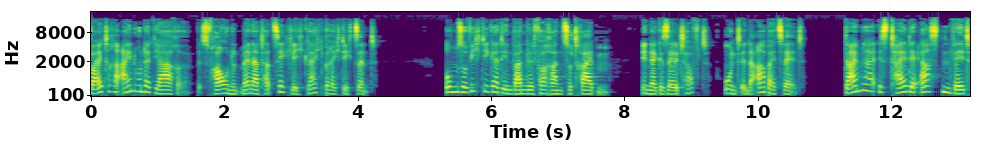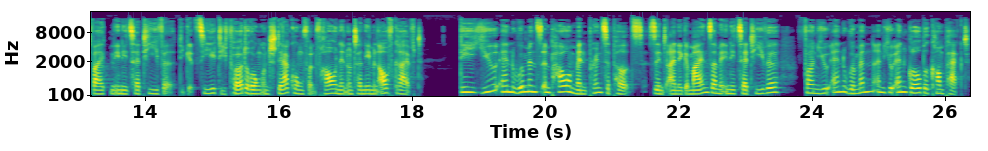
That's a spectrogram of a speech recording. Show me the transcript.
Weitere 100 Jahre, bis Frauen und Männer tatsächlich gleichberechtigt sind. Umso wichtiger, den Wandel voranzutreiben, in der Gesellschaft und in der Arbeitswelt. Daimler ist Teil der ersten weltweiten Initiative, die gezielt die Förderung und Stärkung von Frauen in Unternehmen aufgreift. Die UN Women's Empowerment Principles sind eine gemeinsame Initiative von UN Women und UN Global Compact.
